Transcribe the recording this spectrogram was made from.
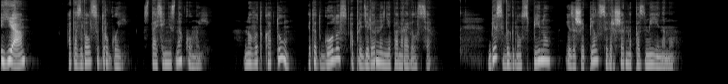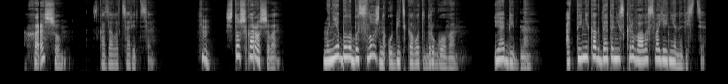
Я, отозвался другой, Стася незнакомый. Но вот коту этот голос определенно не понравился. Бес выгнул спину и зашипел совершенно по-змеиному. «Хорошо», — сказала царица. «Хм, что ж хорошего? Мне было бы сложно убить кого-то другого. И обидно. А ты никогда-то не скрывала своей ненависти.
